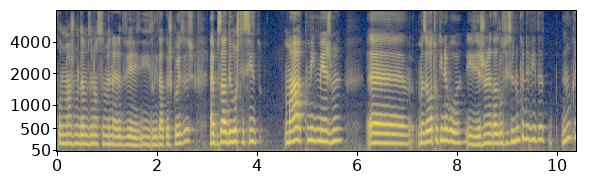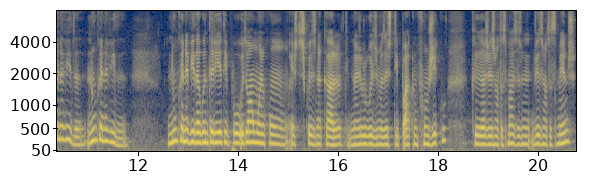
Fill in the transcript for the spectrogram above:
como nós mudamos a nossa maneira de ver e, lidar com as coisas, apesar de eu hoje ter sido má comigo mesma, ah, mas agora estou aqui na boa. E a jornada da adolescência nunca na vida, nunca na vida, nunca na vida, nunca na vida aguentaria, tipo, eu estou há um ano com estas coisas na cara, tipo, não é as borbulhas, mas este tipo acne fúngico, que às vezes nota-se mais, às vezes nota-se menos.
